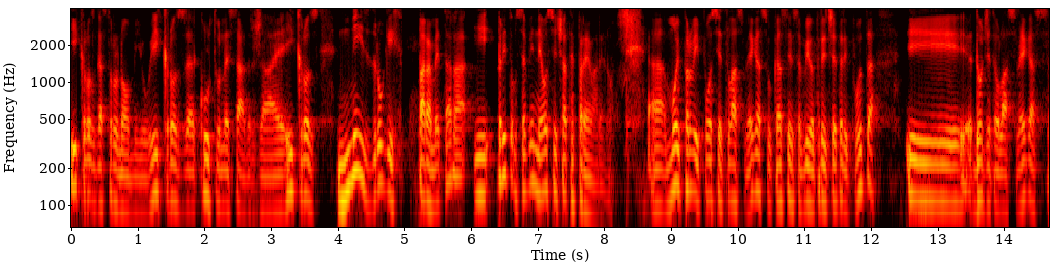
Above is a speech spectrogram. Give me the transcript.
i kroz gastronomiju, i kroz e, kulturne sadržaje, i kroz niz drugih parametara i pritom se vi ne osjećate prevareno. E, moj prvi posjet Las Vegasu, kasnije sam bio 3-4 puta, i dođete u Las Vegas,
